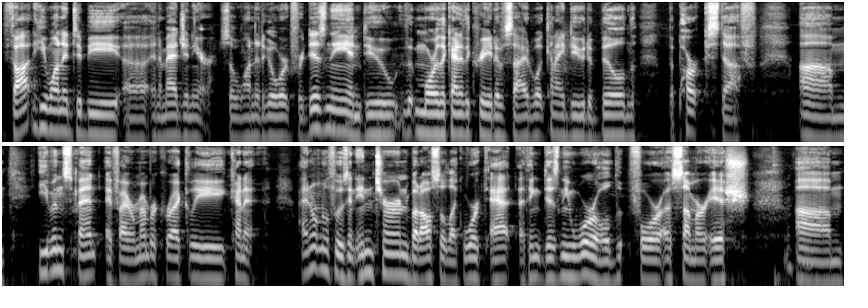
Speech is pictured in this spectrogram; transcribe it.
thought he wanted to be uh, an Imagineer, so wanted to go work for Disney and do the, more of the kind of the creative side. What can I do to build the park stuff? Um, even spent, if I remember correctly, kind of. I don't know if it was an intern, but also like worked at I think Disney World for a summer ish. Um,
